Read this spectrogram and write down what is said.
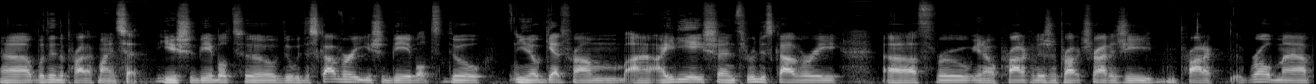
uh, within the product mindset. You should be able to do discovery. You should be able to do you know get from uh, ideation through discovery uh, through you know product vision product strategy product roadmap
